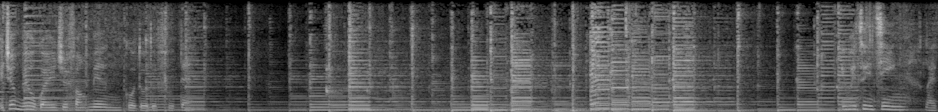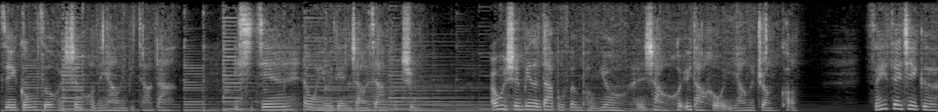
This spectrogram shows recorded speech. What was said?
也就没有关于这方面过多的负担。最近来自于工作和生活的压力比较大，一时间让我有一点招架不住。而我身边的大部分朋友很少会遇到和我一样的状况，所以在这个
